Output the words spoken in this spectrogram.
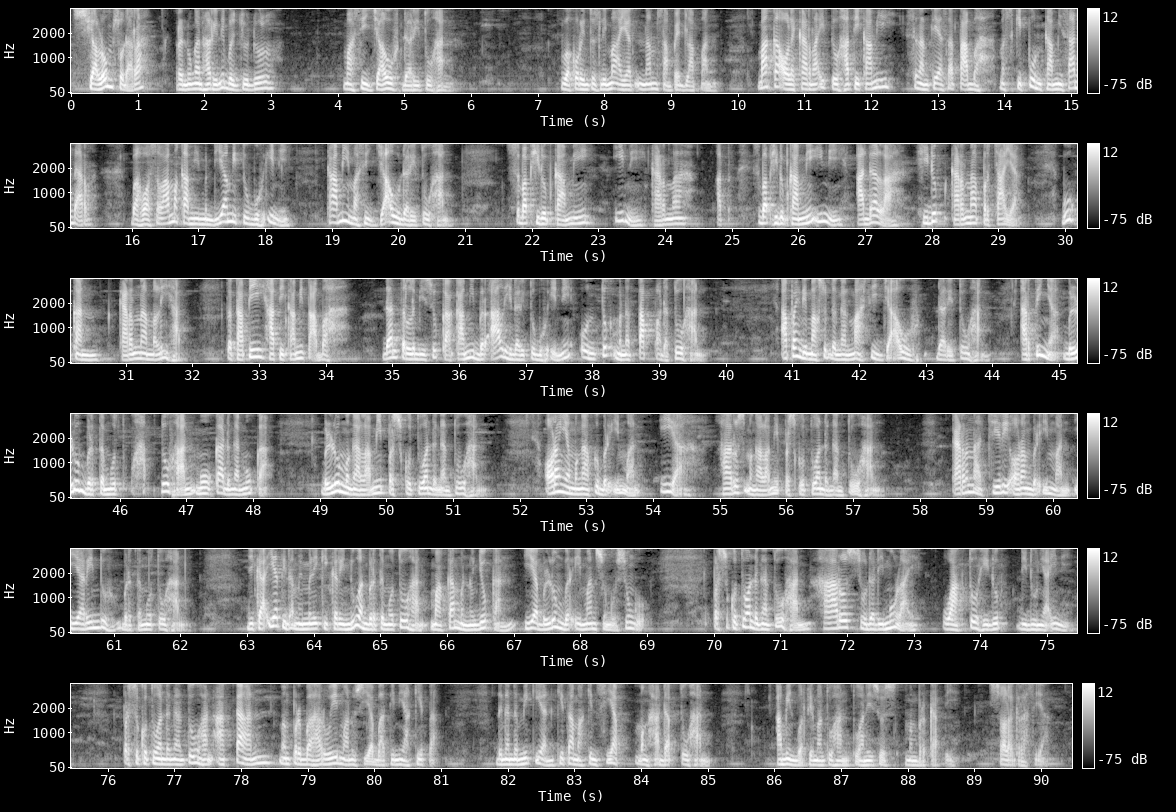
Shalom saudara, renungan hari ini berjudul Masih Jauh dari Tuhan. 2 Korintus 5 ayat 6 sampai 8. Maka oleh karena itu hati kami senantiasa tabah meskipun kami sadar bahwa selama kami mendiami tubuh ini, kami masih jauh dari Tuhan. Sebab hidup kami ini karena sebab hidup kami ini adalah hidup karena percaya bukan karena melihat, tetapi hati kami tabah dan terlebih suka kami beralih dari tubuh ini untuk menetap pada Tuhan. Apa yang dimaksud dengan masih jauh dari Tuhan? Artinya belum bertemu Tuhan muka dengan muka. Belum mengalami persekutuan dengan Tuhan. Orang yang mengaku beriman, ia harus mengalami persekutuan dengan Tuhan. Karena ciri orang beriman, ia rindu bertemu Tuhan. Jika ia tidak memiliki kerinduan bertemu Tuhan, maka menunjukkan ia belum beriman sungguh-sungguh. Persekutuan dengan Tuhan harus sudah dimulai waktu hidup di dunia ini. Persekutuan dengan Tuhan akan memperbaharui manusia batinia kita. Dengan demikian, kita makin siap menghadap Tuhan. Amin buat firman Tuhan. Tuhan Yesus memberkati. Sola Gracia.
